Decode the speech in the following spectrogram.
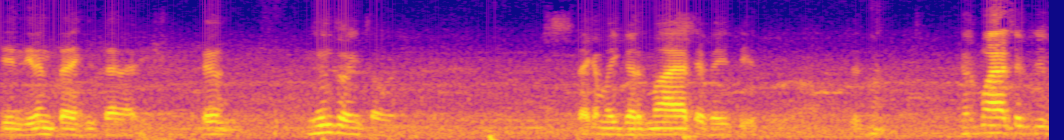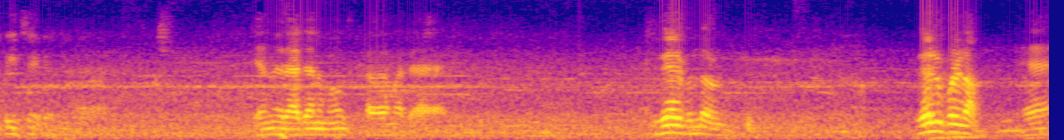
જે નિરંતર હિંસા રાણી નિરંતર હિંસા હોય. કે ભાઈ ઘરમાં આયા છે ભાઈ ઘરમાં આયા છે જે ભાઈ છે એમને રાજાનું માંસ ખાવા માટે આયા વેર બંધારણ વેરનું પરિણામ. હે?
